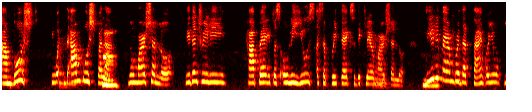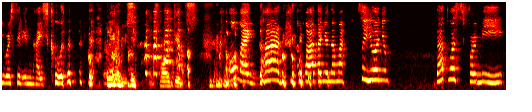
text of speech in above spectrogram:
ambushed. He wa- the ambush pala nung martial law didn't really happen. It was only used as a pretext to declare Mhm. martial law. Do you remember that time or you you were still in high school? Small kids. oh my God! Ang bata nyo naman. So yun yung, that was for me,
